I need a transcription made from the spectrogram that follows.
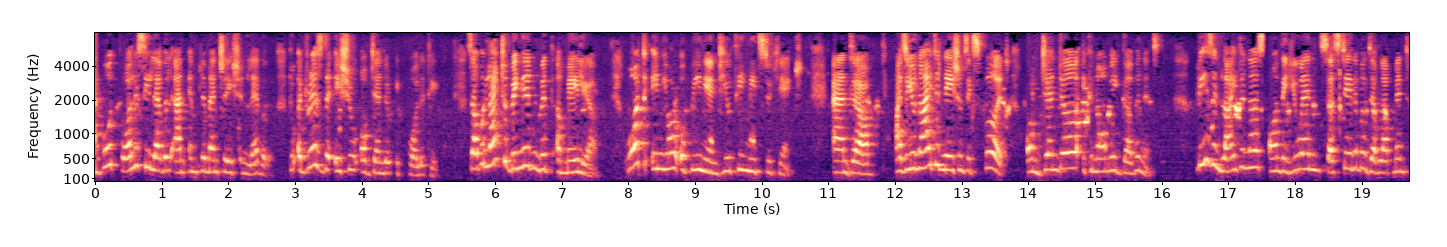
at both policy level and implementation level to address the issue of gender equality. So I would like to begin with Amelia. What, in your opinion, do you think needs to change? And uh, as a United Nations expert on gender economic governance, please enlighten us on the UN Sustainable Development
